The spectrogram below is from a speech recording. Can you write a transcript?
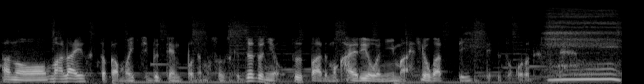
あのまあ、ライフとかも一部店舗でもそうですけど、徐々にスーパーでも買えるように今、広がっていっているところですね。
